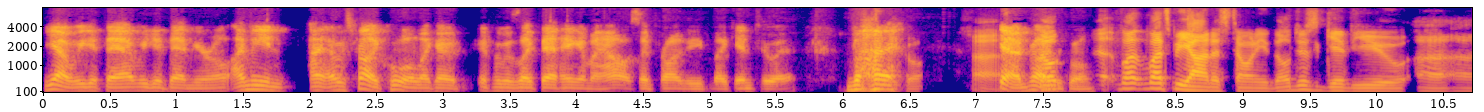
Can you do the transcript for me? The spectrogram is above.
Yeah, we get that. We get that mural. I mean, I, it was probably cool. Like, I, if it was like that hanging in my house, I'd probably be like into it. But cool. Uh, yeah, probably cool. uh, But let's be honest, Tony. They'll just give you a, a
